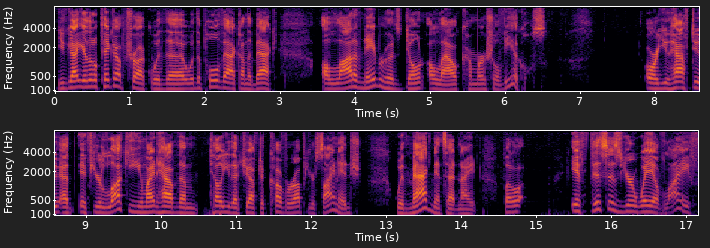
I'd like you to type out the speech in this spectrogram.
You've got your little pickup truck with the with the pool vac on the back. A lot of neighborhoods don't allow commercial vehicles. Or you have to, if you're lucky, you might have them tell you that you have to cover up your signage with magnets at night. But if this is your way of life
